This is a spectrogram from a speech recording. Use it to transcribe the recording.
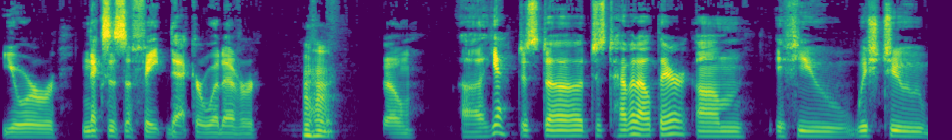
your Nexus of Fate deck or whatever. Mm-hmm. So, uh, yeah, just uh, just have it out there. Um, if you wish to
